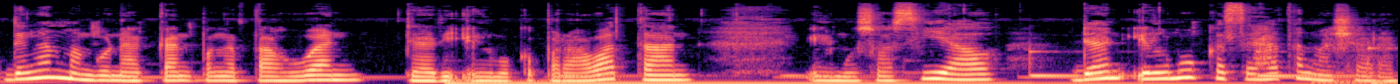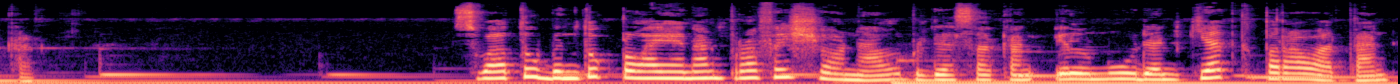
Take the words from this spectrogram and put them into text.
dengan menggunakan pengetahuan dari ilmu keperawatan, ilmu sosial, dan ilmu kesehatan masyarakat. Suatu bentuk pelayanan profesional berdasarkan ilmu dan kiat keperawatan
